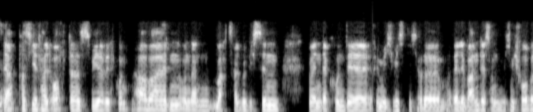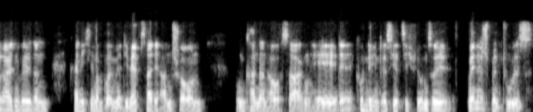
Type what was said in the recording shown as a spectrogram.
Ja, passiert halt oft, dass wir mit Kunden arbeiten und dann macht es halt wirklich Sinn, wenn der Kunde für mich wichtig oder relevant ist und ich mich vorbereiten will, dann kann ich hier nochmal mir die Webseite anschauen und kann dann auch sagen, hey, der Kunde interessiert sich für unsere Management-Tools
